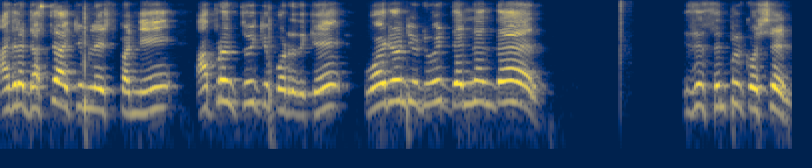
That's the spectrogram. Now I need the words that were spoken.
அதில் டஸ்ட் அக்யூமுலேட் பண்ணி அப்புறம் தூக்கி போடுறதுக்கு ஒய் டோன்ட் யூ டூ இட் தென் அண்ட் தேர் இஸ் இஸ் சிம்பிள் கொஸ்டின்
